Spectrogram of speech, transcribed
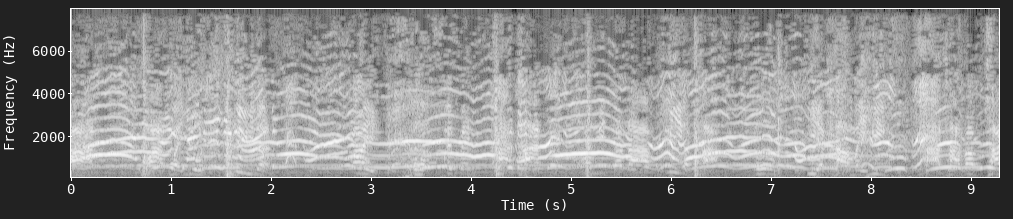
ปาดปาดไม่หยุดนี่แหละ ไปเออไปเป็นข้าทาสมิตรดาเมียข้าเออเมียข้าไม่มีข้าทาสรับใช้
